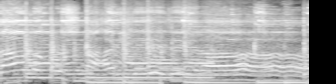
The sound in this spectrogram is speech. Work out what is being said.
राम कृष्ण हरि जय जय राम।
